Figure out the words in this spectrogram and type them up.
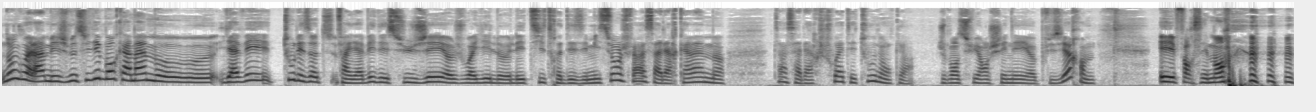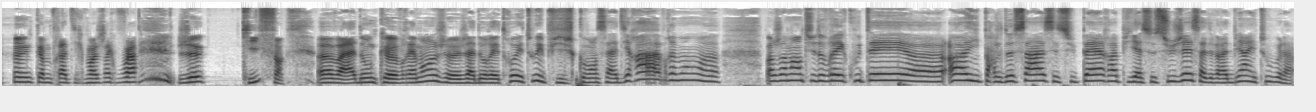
donc voilà, mais je me suis dit bon quand même euh, il y avait tous les autres enfin il y avait des sujets, euh, je voyais le- les titres des émissions, je fais ah, ça a l'air quand même ça a l'air chouette et tout donc euh, je m'en suis enchaîné plusieurs et forcément comme pratiquement à chaque fois, je kiffe. voilà, donc vraiment, j'adorais trop et tout. Et puis je commençais à dire ah vraiment Benjamin, tu devrais écouter. ah il parle de ça, c'est super. Ah, puis il y a ce sujet, ça devrait être bien et tout. Voilà.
